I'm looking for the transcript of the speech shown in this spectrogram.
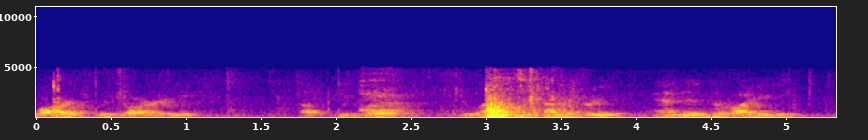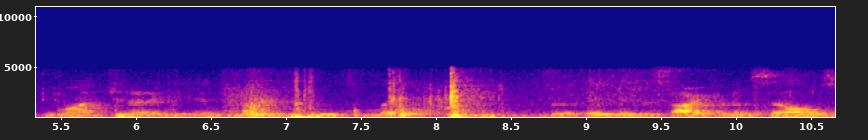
large majority of people throughout the country and in Hawaii want genetically engineered foods labeled so that they can decide for themselves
